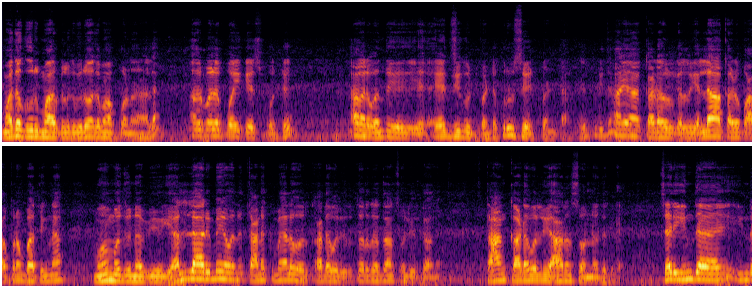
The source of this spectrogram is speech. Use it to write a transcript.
மத குருமார்களுக்கு விரோதமாக போனதுனால அவர் மேலே போய் கேஸ் போட்டு அவரை வந்து எக்ஸிக்யூட் பண்ணிட்டேன் குரூசேட் பண்ணிட்டாங்க இப்படி தான் கடவுள்கள் எல்லா கடவுள் அப்புறம் பார்த்திங்கன்னா முகமது நபி எல்லாருமே வந்து தனக்கு மேலே ஒரு கடவுள் இருக்கிறத தான் சொல்லியிருக்காங்க. தான் கடவுள்னு யாரும் சொன்னது கிடையாது. சரி இந்த இந்த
